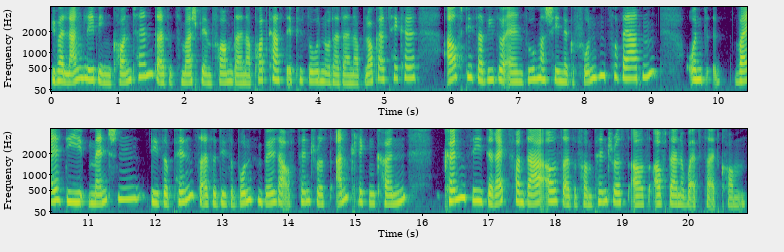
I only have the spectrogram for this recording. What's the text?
über langlebigen Content, also zum Beispiel in Form deiner Podcast-Episoden oder deiner Blogartikel, auf dieser visuellen Suchmaschine gefunden zu werden. Und weil die Menschen diese Pins, also diese bunten Bilder auf Pinterest anklicken können, können sie direkt von da aus, also vom Pinterest aus, auf deine Website kommen.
